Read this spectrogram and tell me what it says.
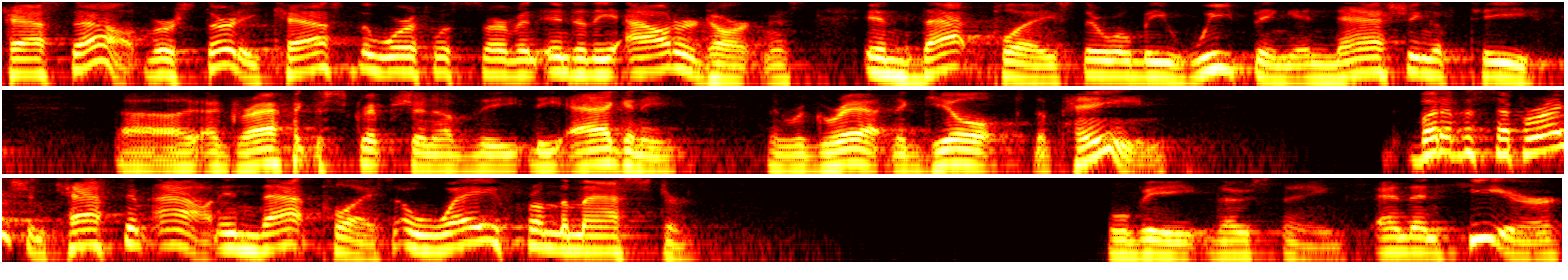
cast out. Verse 30, cast the worthless servant into the outer darkness. In that place there will be weeping and gnashing of teeth. Uh, a graphic description of the, the agony, the regret, the guilt, the pain. But of the separation, cast him out in that place, away from the master will be those things. And then here,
